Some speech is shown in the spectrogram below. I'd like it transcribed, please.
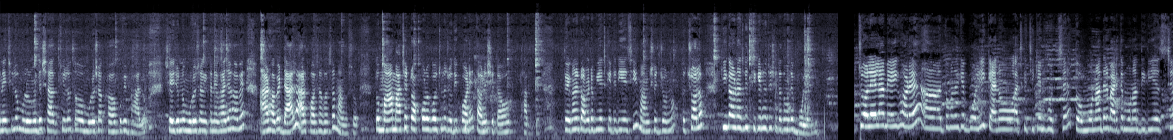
এনেছিল, মূলোর মধ্যে শাক ছিল, তো মূলো শাক খাওয়া খুবই ভালো। সেই জন্য মূলো শাক এখানে ভাজা হবে। আর হবে ডাল আর কষা কষা মাংস। তো মা মাছের টক করে বলছিল যদি করে, তাহলে সেটাও থাকবে। তো এখানে টমেটো, পেঁয়াজ কেটে দিয়েছি মাংসের জন্য। তো চলো, কি কারণে আজকে চিকেন হচ্ছে সেটা তোমাদের বলে দিই। চলে এলাম এই ঘরে। তোমাদেরকে বলি কেন আজকে চিকেন হচ্ছে। তো মোনাদের বাড়িতে মোনার দিদি এসছে।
